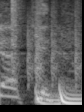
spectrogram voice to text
Kid.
